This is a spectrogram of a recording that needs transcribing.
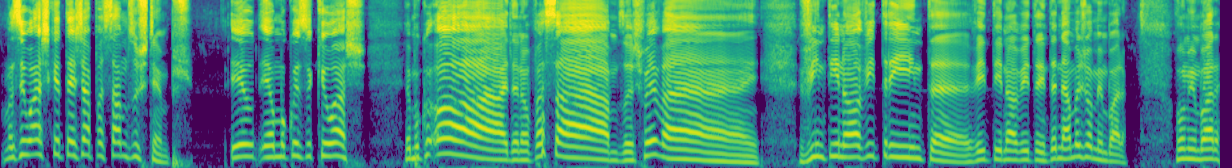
Mas eu acho que até já passámos os tempos. Eu, é uma coisa que eu acho. É uma co... Oh, ainda não passámos, hoje foi bem. 29 e 30, 29 e 30. Não, mas vou-me embora. Vou-me embora.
